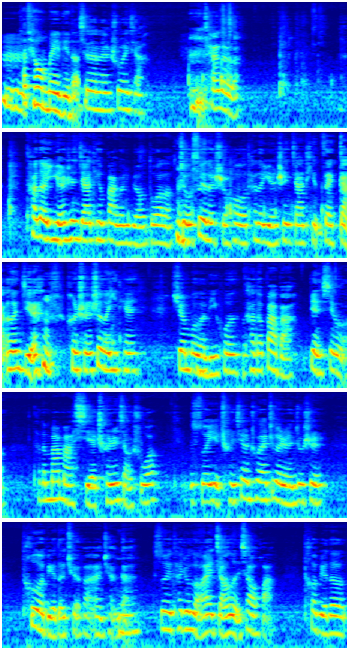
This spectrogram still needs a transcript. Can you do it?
嗯他挺有魅力的。现在来说一下 Chandler，他的原生家庭 bug 就比较多了。九岁的时候，他的原生家庭在感恩节 很神圣的一天宣布了离婚。他的爸爸变性了，他的妈妈写成人小说，所以呈现出来这个人就是特别的缺乏安全感，嗯所以他就老爱讲冷笑话，特别的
